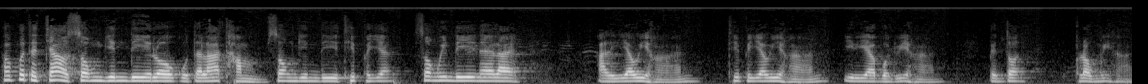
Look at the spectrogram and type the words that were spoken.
พระพุทธเจ้าทรงยินดีโลกุตละธรรม ทรงยินดีทิพยะ ทรงยินดีในอะไร อริยวิหาร ทิพยวิหาร อิริยาบถวิหาร เป็นต้นพรหมวิหาร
